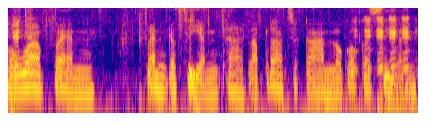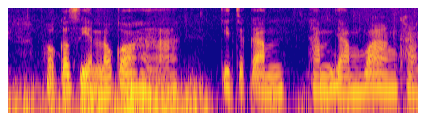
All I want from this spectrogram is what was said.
พราะว่าแฟนแฟนเกษียณค่ะ รับราชการแล้วก็เกษียณ พอเกษียณแล้วก็หากิจกรรมทำยามว่างค่ะ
